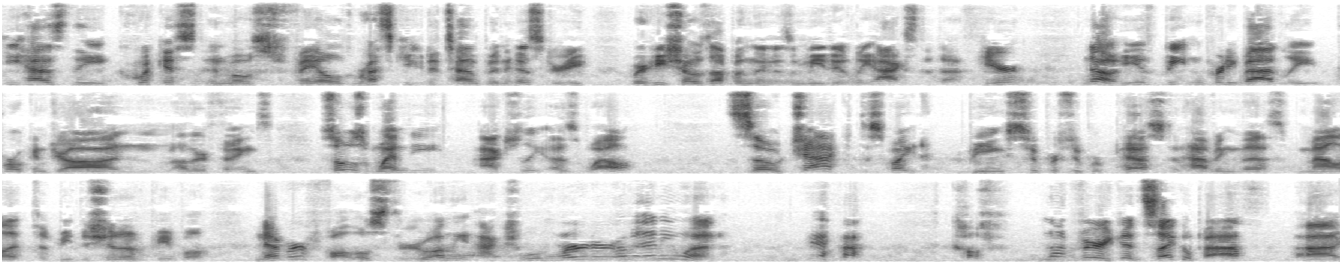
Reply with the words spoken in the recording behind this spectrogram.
he has the quickest and most failed rescued attempt in history, where he shows up and then is immediately axed to death. Here, no, he is beaten pretty badly, broken jaw and other things. So is Wendy, actually, as well. So Jack, despite being super, super pissed and having this mallet to beat the shit out of people, never follows through on the actual murder of anyone. Yeah. Not very good psychopath. Uh,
